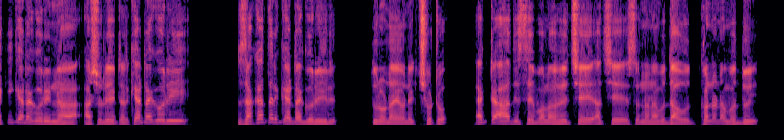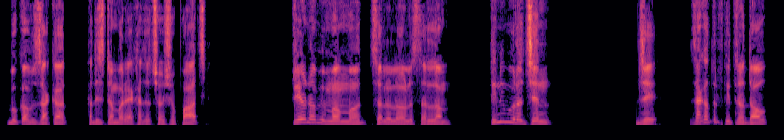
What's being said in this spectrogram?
একই ক্যাটাগরি না, আসলে এটার ক্যাটাগরি জাকাতের ক্যাটাগরির তুলনায় অনেক ছোট। একটা হাদিসে বলা হয়েছে, আছে সুনানাবু দাউদ খণ্ড নম্বর দুই, বুক অব জাকাত, হাদিস নম্বর এক হাজার ছয়শো পাঁচ। প্রিয় নবী মোহাম্মদ সাল্লাম তিনি বলেছেন যে জাকাতুল ফিতরা দাও,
